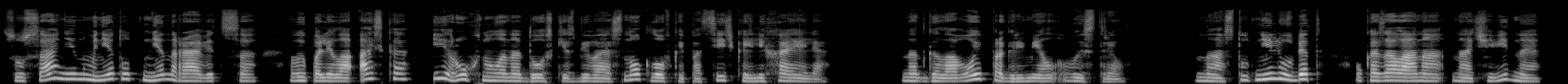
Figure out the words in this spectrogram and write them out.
«Сусанин, мне тут не нравится», — выпалила Аська и рухнула на доски, сбивая с ног ловкой подсечкой Лихаэля. Над головой прогремел выстрел. «Нас тут не любят», — указала она на очевидное,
